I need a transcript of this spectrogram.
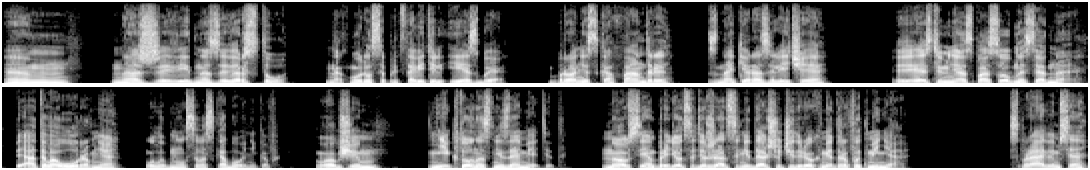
«Эм, нас же видно за версту», — нахмурился представитель ИСБ. «Бронескафандры, знаки различия». «Есть у меня способность одна, пятого уровня», — улыбнулся Воскобойников. «В общем, никто нас не заметит. Но всем придется держаться не дальше четырех метров от меня». «Справимся»,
